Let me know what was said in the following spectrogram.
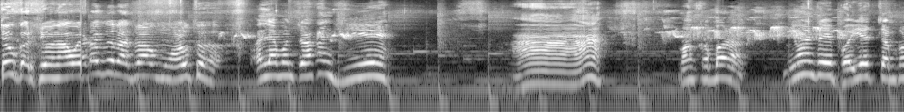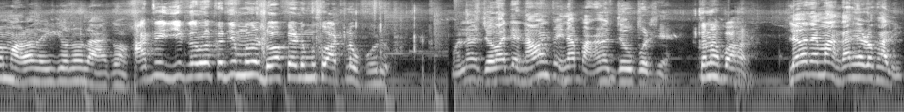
કેવું કરશો ના હોય મોડું થશે. અલ્યા મને ચોકન જીએ હા. મને ખબર જીવન તો એ ભાઈ જ ચંપલ મારો લઈ ગયો લાગે. આજે જે કરવા કરજે મને ડોક એટલે હું તો આટલો ઊભો રહ્યો. મને જવા દે ના હોય ને તો એના પાણ જ જવું પડશે. કના પહાડ લેવા તે માંગા હેડો ખાલી.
